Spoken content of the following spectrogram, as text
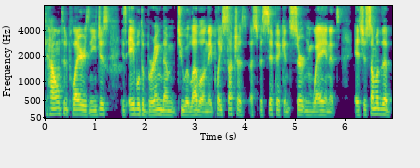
talented players and he just is able to bring them to a level and they play such a, a specific and certain way and it's it's just some of the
